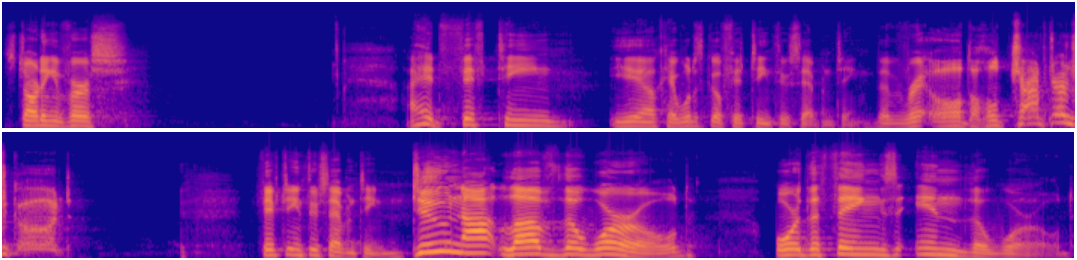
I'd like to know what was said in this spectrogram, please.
Starting in verse, I had 15 yeah, okay, we'll just go 15 through 17. The, oh, the whole chapter is good. 15 through 17. Do not love the world or the things in the world.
